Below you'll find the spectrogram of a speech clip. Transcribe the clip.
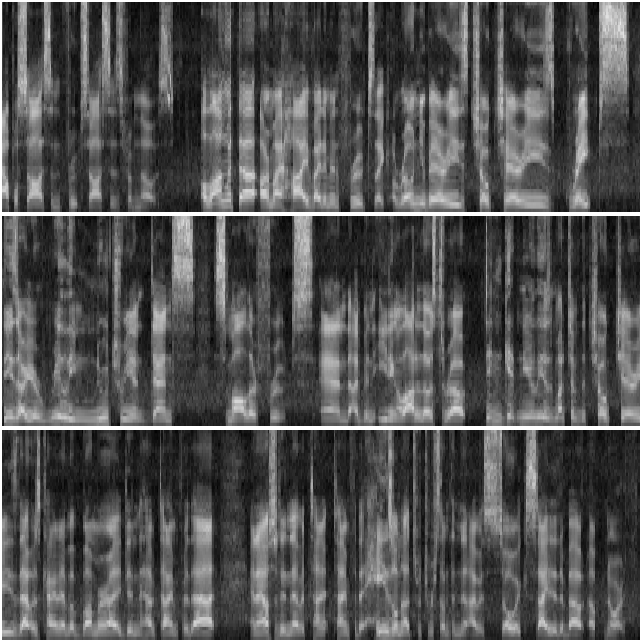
applesauce and fruit sauces from those. Along with that are my high vitamin fruits like aronia berries, choke cherries, grapes. These are your really nutrient dense, smaller fruits. And I've been eating a lot of those throughout. Didn't get nearly as much of the choke cherries. That was kind of a bummer. I didn't have time for that. And I also didn't have a time for the hazelnuts, which were something that I was so excited about up north.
